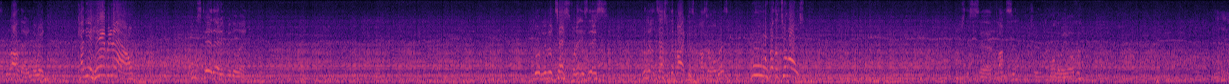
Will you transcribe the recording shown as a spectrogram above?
still out there in the wind. Can you hear me now? You stay there in middle lane. Good little test for it is this. Good little test for the bikers as always. Ooh, we've got the tunnels! Watch this uh, Lancer, should have come all the way over. Mm.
